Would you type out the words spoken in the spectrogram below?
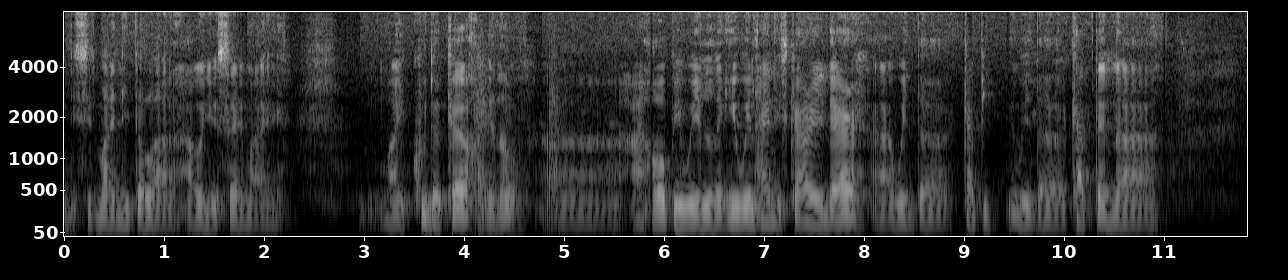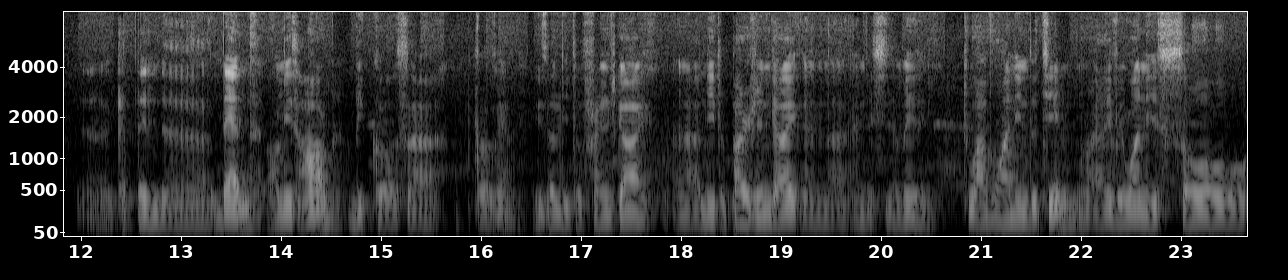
this is my little uh, how you say my my coup de cœur you know. Uh, I hope he will he will end his career there uh, with the capi- with the captain uh, uh, captain uh, band on his arm because uh, because yeah, he's a little French guy a little Parisian guy and uh, and this is amazing to have one in the team where everyone is so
